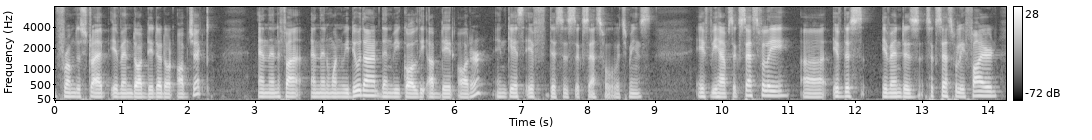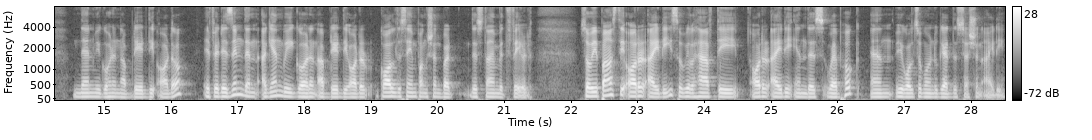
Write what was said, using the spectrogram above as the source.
from the stripe event.data.object and then if I, and then when we do that then we call the update order in case if this is successful which means if we have successfully uh, if this event is successfully fired then we go ahead and update the order if it isn't then again we go ahead and update the order call the same function but this time with failed so we pass the order ID so we'll have the order ID in this webhook and we're also going to get the session ID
